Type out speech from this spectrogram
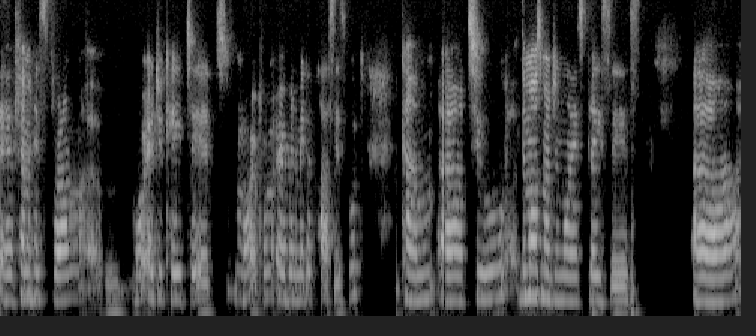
uh, uh, feminists from uh, more educated, more from urban middle classes would come uh, to the most marginalized places uh,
